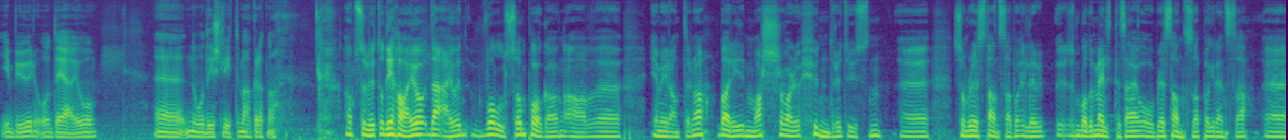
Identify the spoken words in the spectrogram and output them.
i, bur, og det er jo eh, noe de sliter med akkurat nå. Absolutt, og de jo, det er jo en voldsom pågang av uh, immigranter nå. Bare i mars var det jo 100 000 uh, som ble på, eller som både meldte seg og ble stansa på grensa uh,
